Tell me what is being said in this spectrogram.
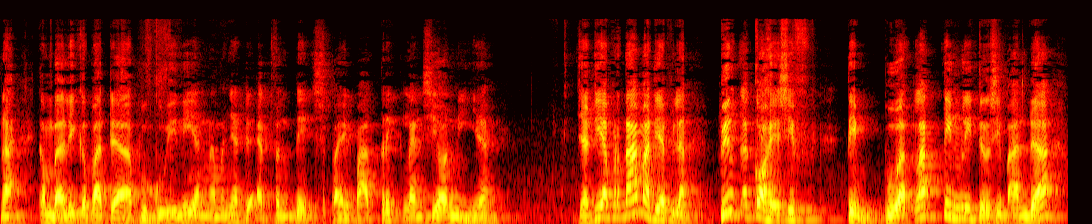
Nah, kembali kepada buku ini yang namanya The Advantage by Patrick Lencioni ya. Jadi yang pertama dia bilang build a cohesive team. Buatlah tim leadership Anda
